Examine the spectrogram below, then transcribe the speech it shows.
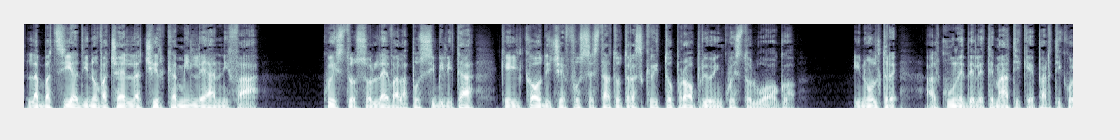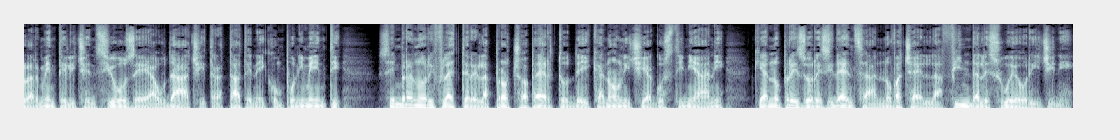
l'abbazia di Novacella circa mille anni fa. Questo solleva la possibilità che il codice fosse stato trascritto proprio in questo luogo. Inoltre, alcune delle tematiche particolarmente licenziose e audaci trattate nei componimenti sembrano riflettere l'approccio aperto dei canonici agostiniani che hanno preso residenza a Novacella fin dalle sue origini.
